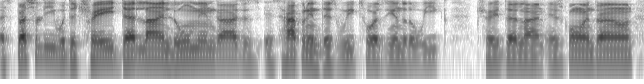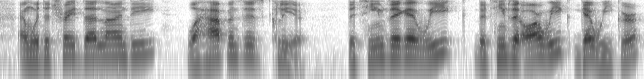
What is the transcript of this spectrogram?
especially with the trade deadline looming guys. It's, it's happening this week towards the end of the week. Trade deadline is going down. And with the trade deadline d what happens is clear. The teams that get weak the teams that are weak get weaker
